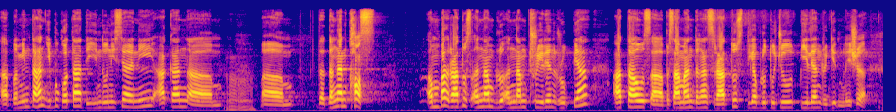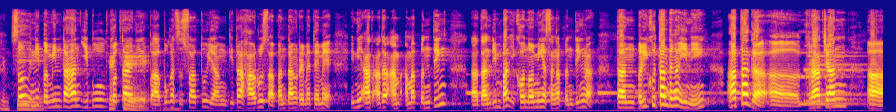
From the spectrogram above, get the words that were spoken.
uh, pemintahan ibu kota di Indonesia ini akan um, uh. um, dengan kos 466 trilion rupiah atau uh, bersamaan dengan 137 bilion ringgit Malaysia. MP. So ini pemintahan ibu kota ini uh, bukan sesuatu yang kita harus uh, pandang remeh-temeh. Ini ada am amat penting uh, dan limbah ekonomi yang sangat penting lah. Dan berikutan dengan ini, adakah uh, kerajaan uh,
